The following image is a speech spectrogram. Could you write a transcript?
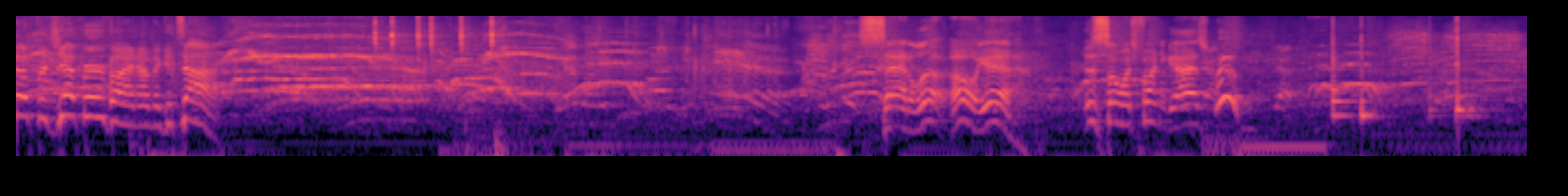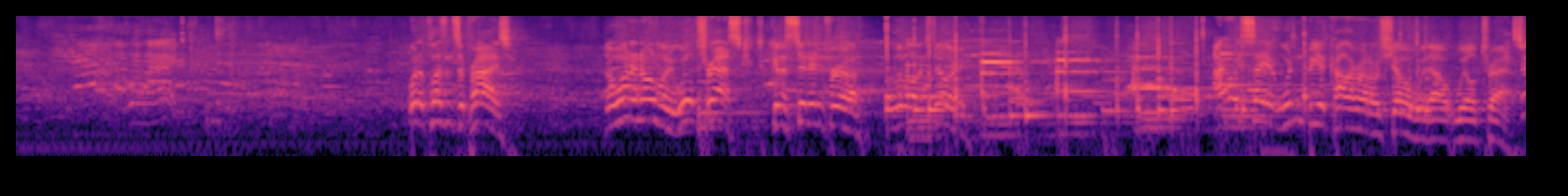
up for Jeff Irvine on the guitar. Saddle up. Oh, yeah. This is so much fun, you guys. Woo! What a pleasant surprise. The one and only Will Trask is gonna sit in for a, a little auxiliary. Say it wouldn't be a Colorado show without Will Trask.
